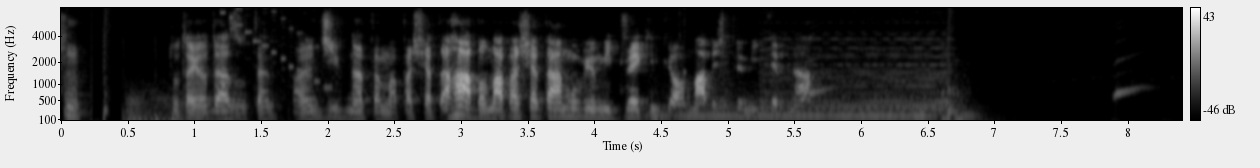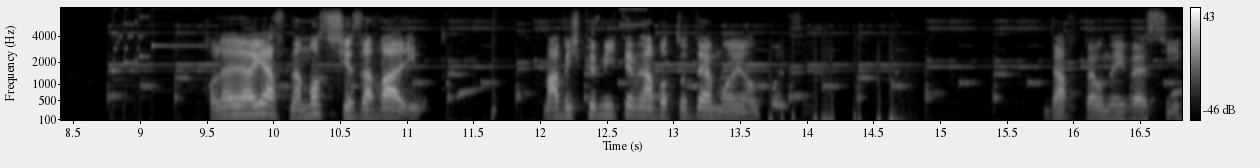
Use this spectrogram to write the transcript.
Hm. Tutaj od razu ten, ale dziwna ta mapa świata. Aha, bo mapa świata mówił mi Drake Imperial ma być prymitywna. Cholera jasna, most się zawalił. Ma być prymitywna, bo to demo i on powiedzmy da w pełnej wersji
